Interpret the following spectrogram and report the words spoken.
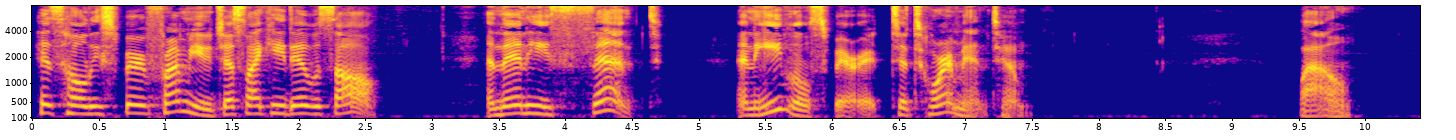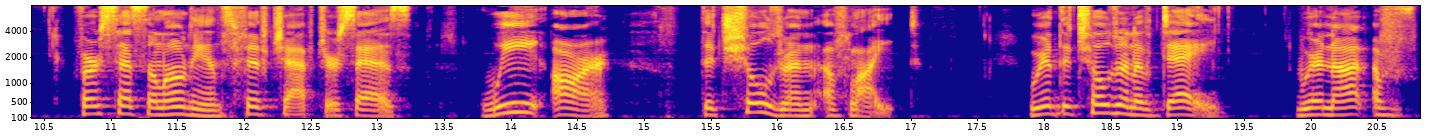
his Holy Spirit from you, just like he did with Saul. And then he sent an evil spirit to torment him. Wow. First Thessalonians, fifth chapter says, we are the children of light. We're the children of day. We're not of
